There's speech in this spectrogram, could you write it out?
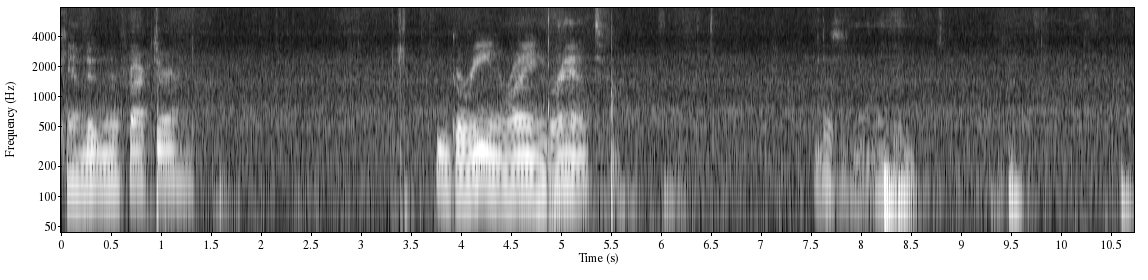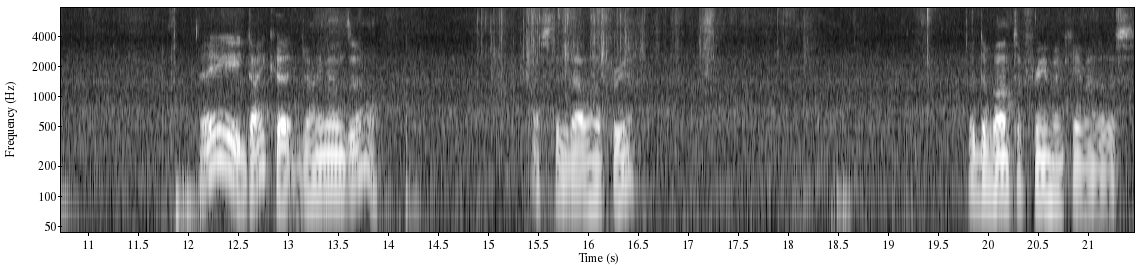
Cam Newton refractor. Green Ryan Grant. This is not good. Hey, die cut, Johnny Manziel. I'll sleeve that one up for you. The Devonta Freeman came out of this.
